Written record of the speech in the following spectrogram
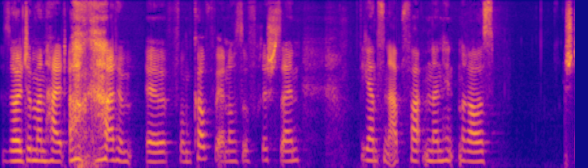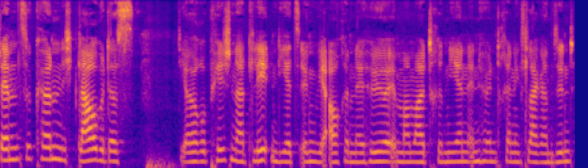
sollte man halt auch gerade äh, vom Kopf her noch so frisch sein, die ganzen Abfahrten dann hinten raus stemmen zu können. Ich glaube, dass die europäischen Athleten, die jetzt irgendwie auch in der Höhe immer mal trainieren, in Höhentrainingslagern sind,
